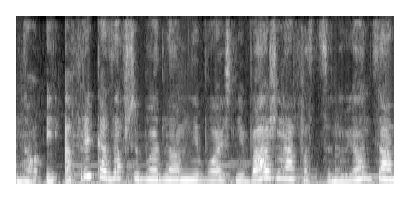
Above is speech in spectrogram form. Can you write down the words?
No i Afryka zawsze była dla mnie właśnie ważna, fascynująca.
